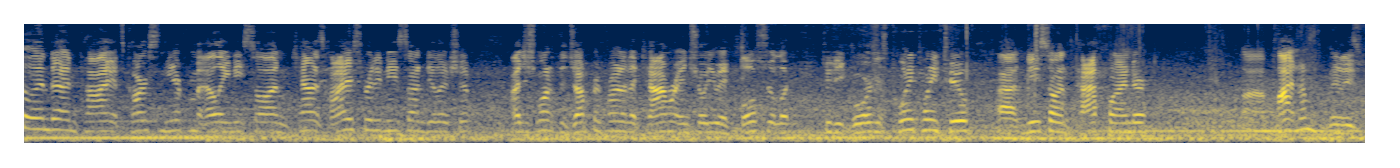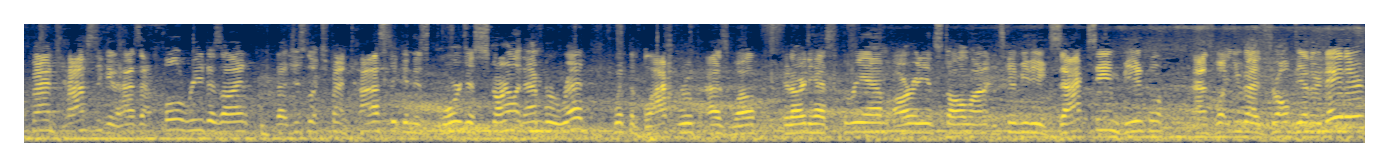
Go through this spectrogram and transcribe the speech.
Linda and Kai, it's Carson here from LA Nissan, Canada's highest rated Nissan dealership. I just wanted to jump in front of the camera and show you a closer look to the gorgeous 2022 uh, Nissan Pathfinder uh, Platinum. It is fantastic. It has that full redesign that just looks fantastic in this gorgeous Scarlet Ember Red with the black roof as well. It already has 3M already installed on it. It's going to be the exact same vehicle as what you guys drove the other day there.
